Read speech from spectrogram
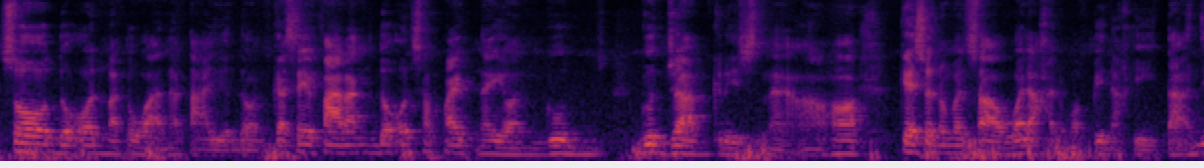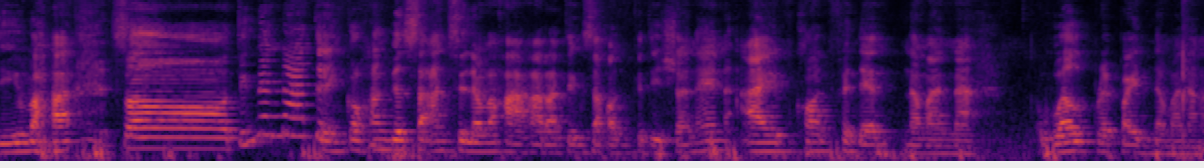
So, doon matuwa na tayo doon. Kasi parang doon sa part na yon good good job Chris na uh, kesa naman sa wala ka naman pinakita di ba? So tingnan natin kung hanggang saan sila makakarating sa competition. And I'm confident naman na well prepared naman ang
